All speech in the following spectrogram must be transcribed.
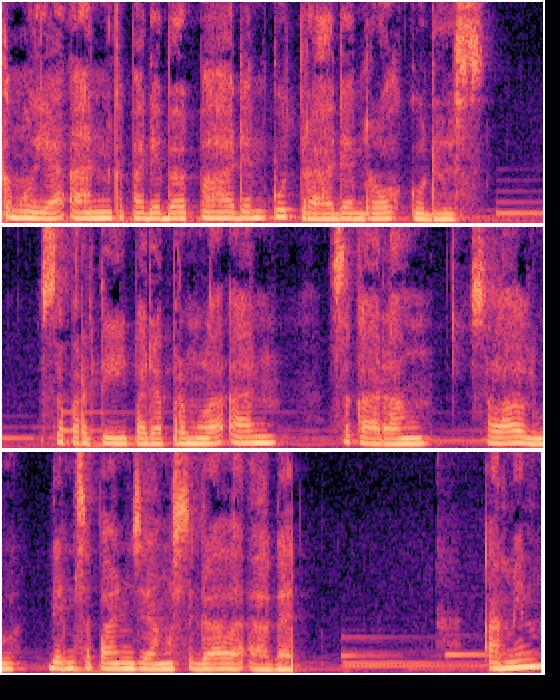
Kemuliaan kepada Bapa dan Putra dan Roh Kudus, seperti pada permulaan, sekarang, selalu, dan sepanjang segala abad. Amin.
